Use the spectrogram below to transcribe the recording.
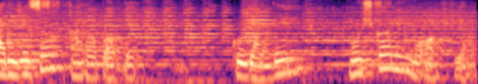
علیرضا قراباغی گوینده مشگان معافیان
